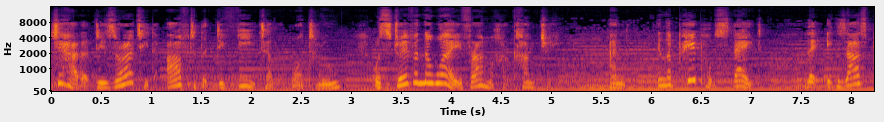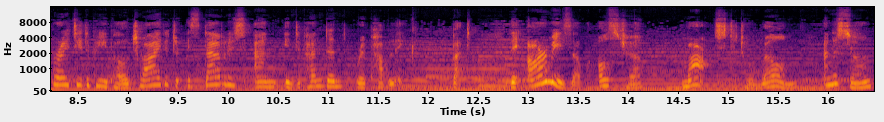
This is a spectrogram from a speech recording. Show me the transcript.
she had deserted after the defeat of Waterloo, was driven away from her country, and in the Papal State, the exasperated people tried to establish an independent republic, but the armies of Austria marched to Rome, and soon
